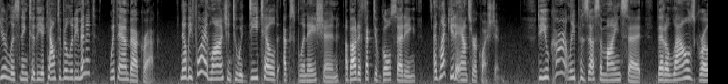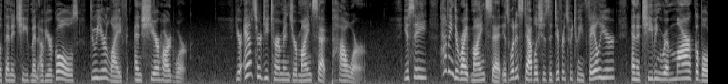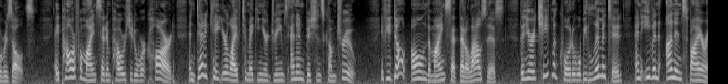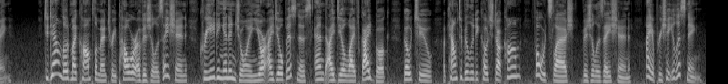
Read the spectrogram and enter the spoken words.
You're listening to the Accountability Minute with Ann Bachrach. Now, before I launch into a detailed explanation about effective goal setting, I'd like you to answer a question. Do you currently possess a mindset that allows growth and achievement of your goals through your life and sheer hard work? Your answer determines your mindset power. You see, having the right mindset is what establishes the difference between failure and achieving remarkable results. A powerful mindset empowers you to work hard and dedicate your life to making your dreams and ambitions come true. If you don't own the mindset that allows this, then your achievement quota will be limited and even uninspiring. To download my complimentary Power of Visualization, Creating and Enjoying Your Ideal Business and Ideal Life Guidebook, go to accountabilitycoach.com forward slash visualization. I appreciate you listening.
